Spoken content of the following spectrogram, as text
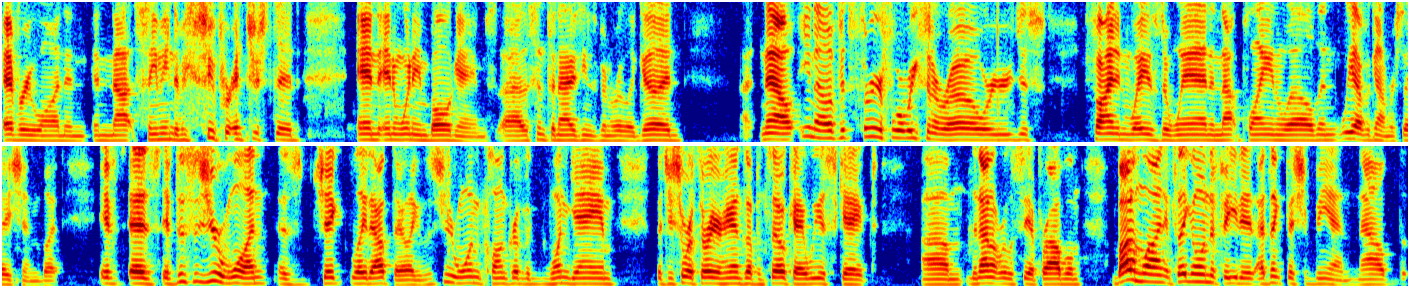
everyone and, and not seeming to be super interested in, in winning ball games. Uh, the Cincinnati team's been really good. Uh, now, you know, if it's three or four weeks in a row where you're just finding ways to win and not playing well, then we have a conversation. But if as if this is your one, as Jake laid out there, like this is your one clunker, the one game that you sort of throw your hands up and say, okay, we escaped um, then I don't really see a problem. Bottom line, if they go undefeated, I think they should be in. Now, the,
